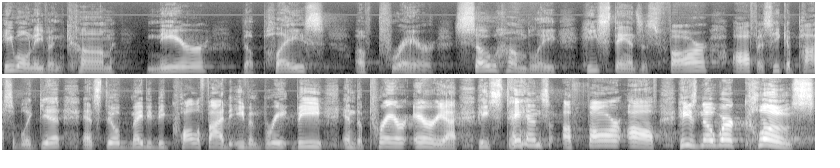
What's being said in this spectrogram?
He won't even come near the place of prayer. So humbly, he stands as far off as he could possibly get and still maybe be qualified to even be in the prayer area. He stands afar off. He's nowhere close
